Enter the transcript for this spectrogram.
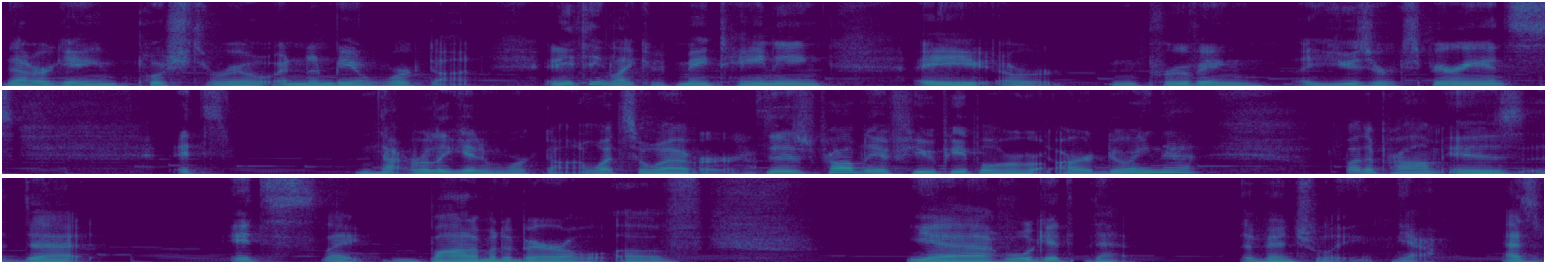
that are getting pushed through and then being worked on. Anything like maintaining a or improving a user experience, it's not really getting worked on whatsoever. There's probably a few people who are doing that, but the problem is that it's like bottom of the barrel of yeah, we'll get that eventually. Yeah. That's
